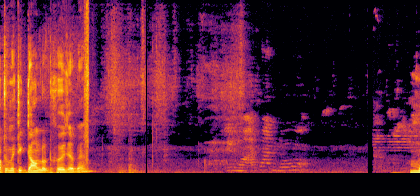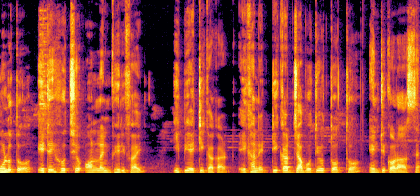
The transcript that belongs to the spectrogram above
অটোমেটিক ডাউনলোড হয়ে যাবে। মূলত এটাই হচ্ছে অনলাইন ভেরিফাইড ইপিআই টিকা কার্ড এখানে টিকার যাবতীয় তথ্য এন্ট্রি করা আছে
